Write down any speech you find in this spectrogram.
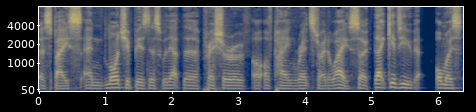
a, a space and launch your business without the pressure of, of paying rent straight away. So that gives you almost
